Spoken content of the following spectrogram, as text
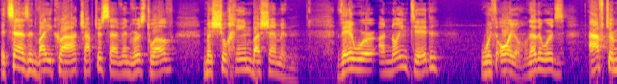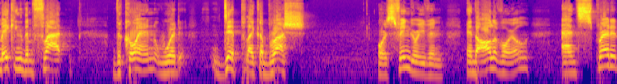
it says in Vayikra chapter 7, verse 12, Meshuchim bashemen. They were anointed with oil. In other words, after making them flat, the Kohen would dip like a brush, or his finger even, in the olive oil and spread it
